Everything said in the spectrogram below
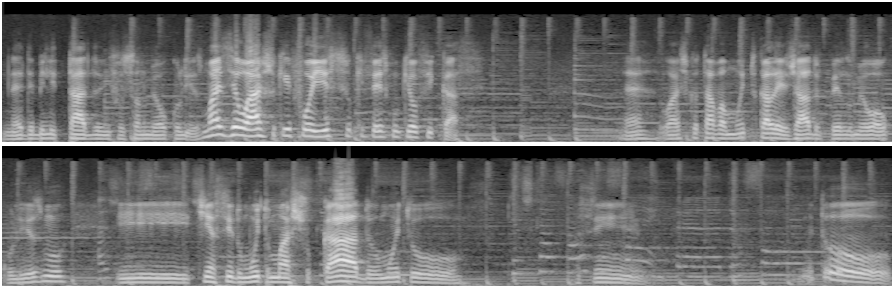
né, debilitado em função do meu alcoolismo. Mas eu acho que foi isso que fez com que eu ficasse. Né? Eu acho que eu estava muito calejado pelo meu alcoolismo e tinha sido muito machucado, muito assim muito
